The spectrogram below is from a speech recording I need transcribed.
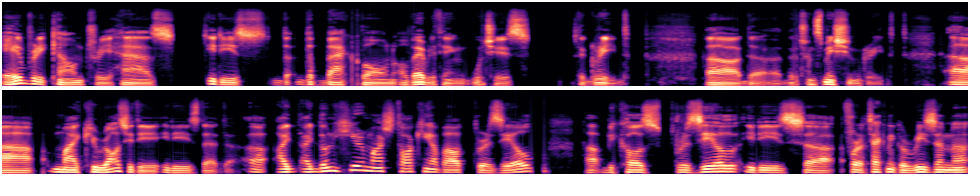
every country has it is the, the backbone of everything, which is the grid, uh, the the transmission grid. Uh, my curiosity it is that uh, I I don't hear much talking about Brazil uh, because Brazil, it is uh, for a technical reason, uh,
